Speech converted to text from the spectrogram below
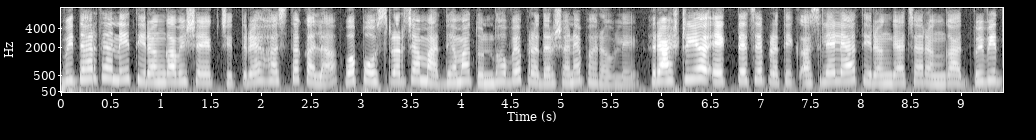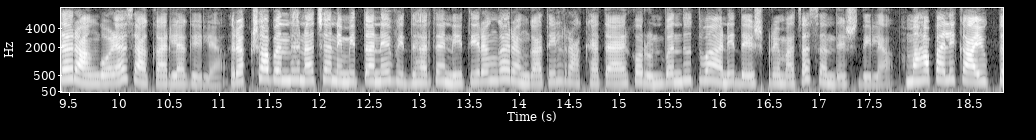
विद्यार्थ्यांनी तिरंगाविषयक चित्रे हस्तकला व पोस्टरच्या माध्यमातून भव्य प्रदर्शने भरवले. राष्ट्रीय एकतेचे प्रतीक असलेल्या तिरंग्याच्या रंगात विविध रांगोळ्या साकारल्या गेल्या. रक्षाबंधनाच्या निमित्ताने विद्यार्थ्यांनी तिरंगा रंगातील राख्या तयार करून बंधुत्व आणि देशप्रेमाचा संदेश दिला. महापालिका आयुक्त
